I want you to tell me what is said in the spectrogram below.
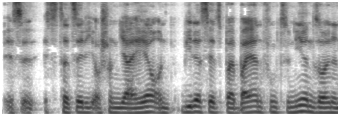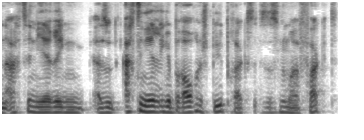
ist, ist tatsächlich auch schon ein Jahr her. Und wie das jetzt bei Bayern funktionieren soll, einen 18-Jährigen, also 18-Jährige brauchen Spielpraxis, das ist nun mal Fakt.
